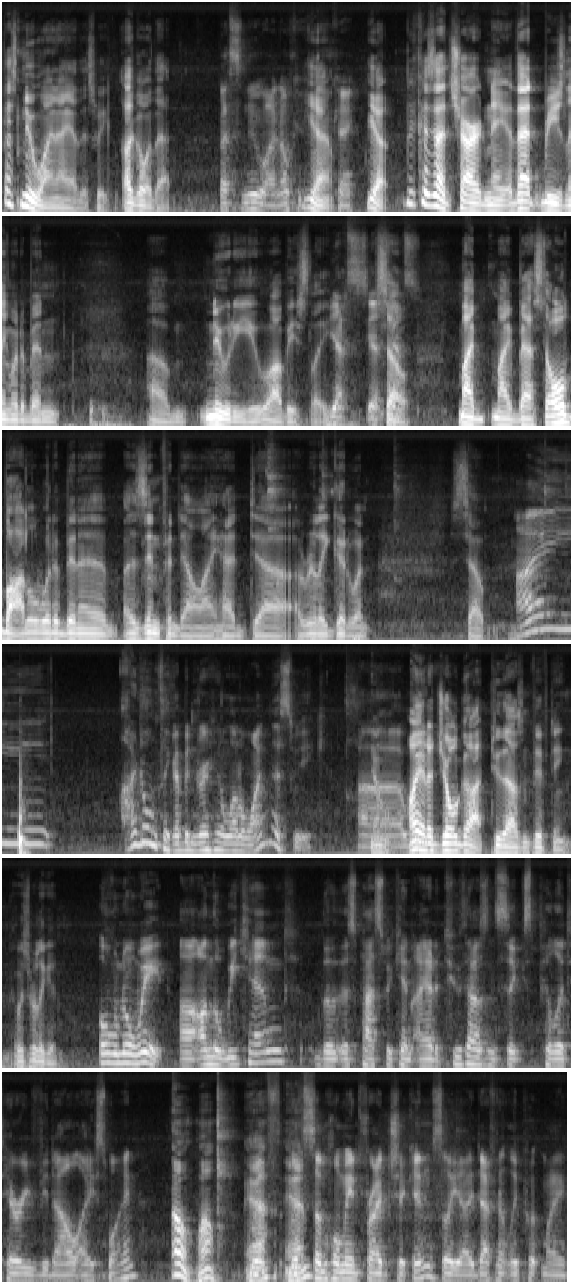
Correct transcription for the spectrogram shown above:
Best new wine I had this week. I'll go with that. That's a new one. Okay. Yeah. Okay. Yeah, because that Chardonnay, that Riesling would have been um, new to you, obviously. Yes, yes, So yes. my my best old bottle would have been a, a Zinfandel. I had uh, a really good one. So I I don't think I've been drinking a lot of wine this week. Uh, no. I had a Joel Gott 2015. It was really good. oh no, wait. Uh, on the weekend, the, this past weekend, I had a 2006 Pillitteri Vidal ice wine Oh wow. Yeah. with, with some homemade fried chicken. So yeah, I definitely put my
